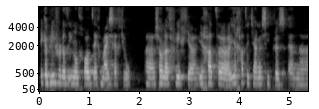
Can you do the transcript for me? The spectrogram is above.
Ik heb liever dat iemand gewoon tegen mij zegt, joh, uh, zo laat vlieg je, je gaat, uh, je gaat dit jaar naar Cyprus en uh,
